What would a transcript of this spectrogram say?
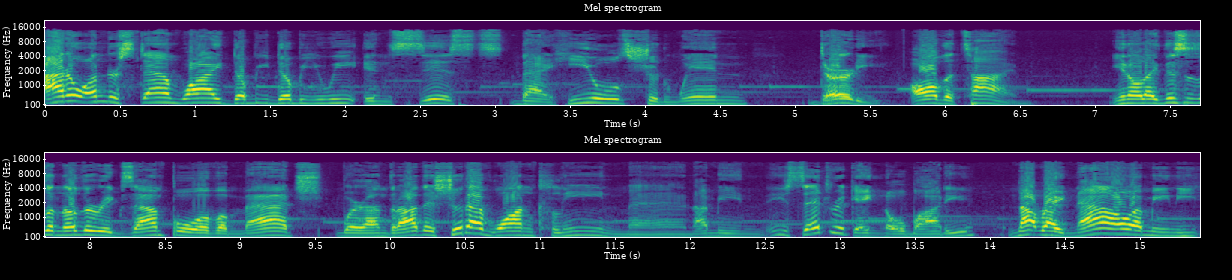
I don't understand why WWE insists that heels should win dirty all the time. You know, like this is another example of a match where Andrade should have won clean, man. I mean, Cedric ain't nobody. Not right now. I mean, he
